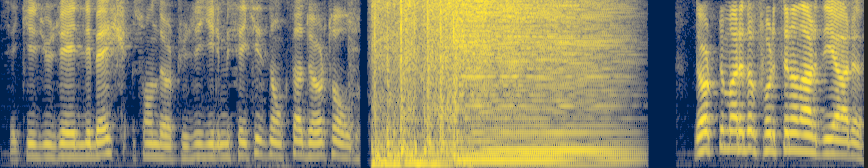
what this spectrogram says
855, son 400'ü 28.4 oldu. 4 numarada Fırtınalar Diyarı.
